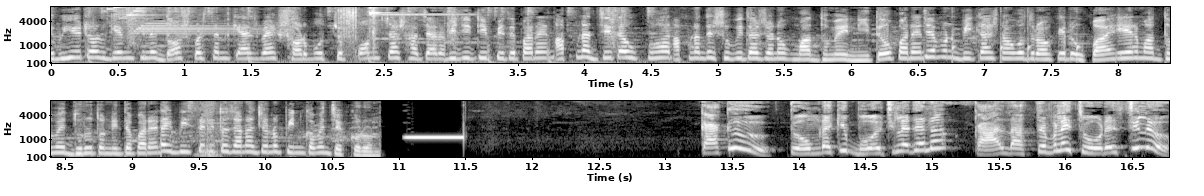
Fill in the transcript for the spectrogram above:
এভিয়েটর গেম খেলে দশ পার্সেন্ট ক্যাশব্যাক সর্বোচ্চ পঞ্চাশ হাজার বিডিটি পেতে পারেন। আপনার যেটা উপহার আপনাদের সুবিধাজনক মাধ্যমে নিতেও পারেন যেমন বিকাশ নগদ রকের উপায় এর মাধ্যমে দ্রুত নিতে পারেন। তাই বিস্তারিত জানার জন্য পিন কমেন্ট চেক করুন। কাকু তোমরা কি বলছিলে জানো? কাল রাত্রেবেলায় চোর এসেছিল।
